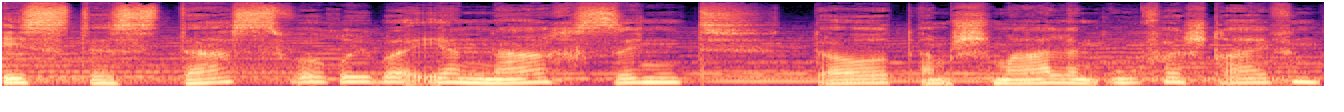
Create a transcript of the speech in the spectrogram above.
Ist es das, worüber er nachsinnt, dort am schmalen Uferstreifen,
